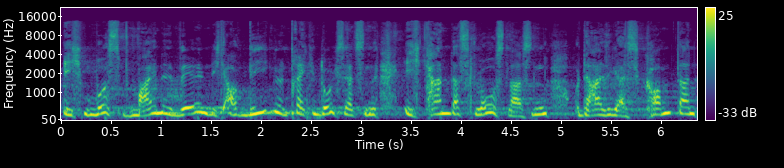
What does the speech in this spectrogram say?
Ich muss meinen Willen nicht auf Biegen und Brechen durchsetzen. Ich kann das loslassen. Und der Heilige Geist kommt dann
